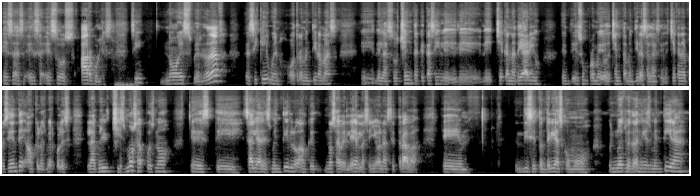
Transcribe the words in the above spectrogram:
esos árboles, ¿sí? No es verdad. Así que, bueno, otra mentira más eh, de las 80 que casi le, checan a diario. Es un promedio de 80 mentiras a las que le checan al presidente, aunque los miércoles la vil chismosa, pues no este, sale a desmentirlo, aunque no sabe leer la señora, se traba. Eh, dice tonterías como no es verdad ni es mentira,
